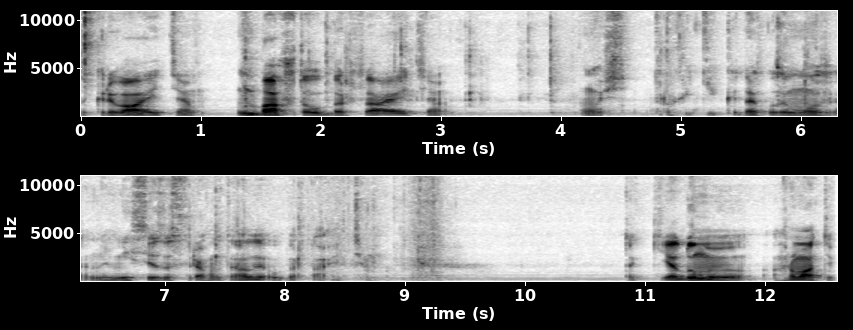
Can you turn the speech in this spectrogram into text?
закривається, башта обертається. Ось, трохи тільки деколи може на місці застрягнути, але обертається. Так, я думаю, гармати,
